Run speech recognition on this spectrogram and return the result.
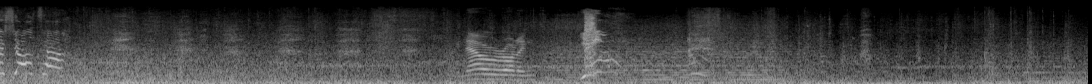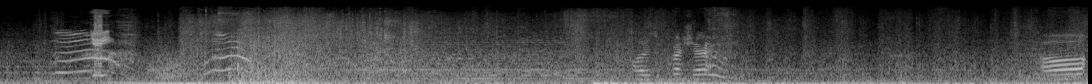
To shelter! Right, now we're running. Yeet! Oh, there's a pressure. Oh.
